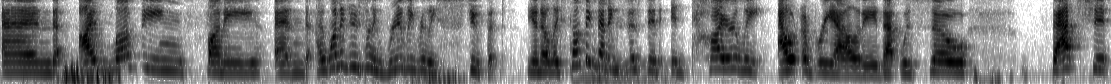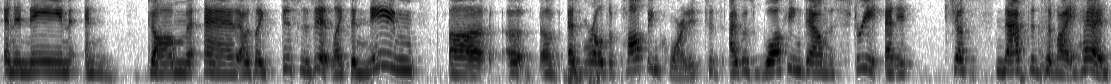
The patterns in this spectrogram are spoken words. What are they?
and I love being funny, and I want to do something really, really stupid. You know, like something that existed entirely out of reality that was so batshit and inane and dumb. And I was like, this is it. Like the name uh, of, Esmeralda Poppingcorn. It just, I was walking down the street and it just snapped into my head.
